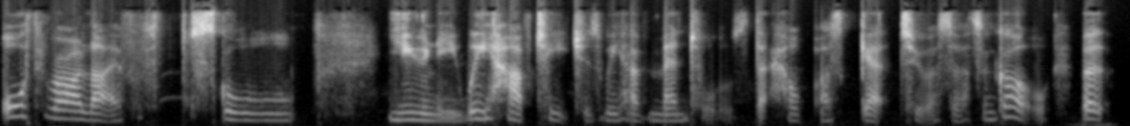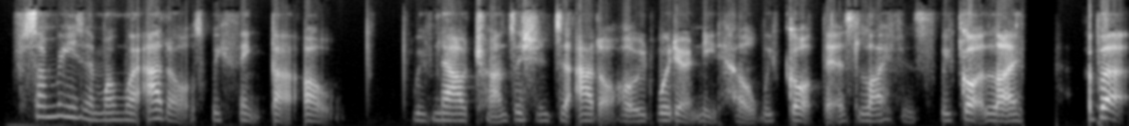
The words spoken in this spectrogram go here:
all through our life, school, uni, we have teachers, we have mentors that help us get to a certain goal. But for some reason, when we're adults, we think that, oh, we've now transitioned to adulthood. We don't need help. We've got this. Life is, we've got life. But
